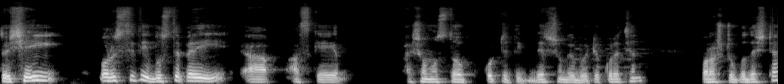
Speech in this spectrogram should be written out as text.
তো সেই পরিস্থিতি বুঝতে পেরেই আজকে সমস্ত কূটনীতিকদের সঙ্গে বৈঠক করেছেন পররাষ্ট্র উপদেষ্টা।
